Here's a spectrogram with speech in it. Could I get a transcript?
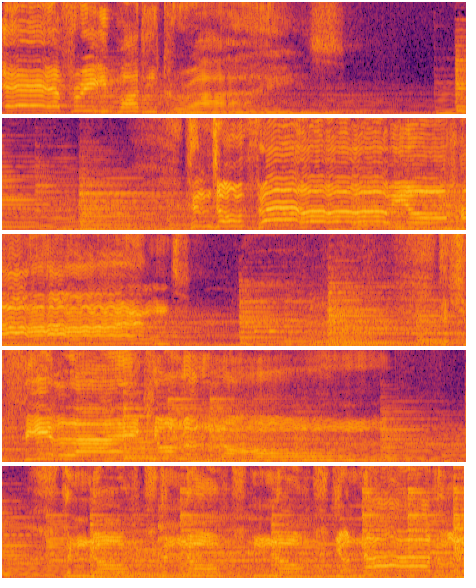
Everybody cries. No, no, no, you're not alone.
